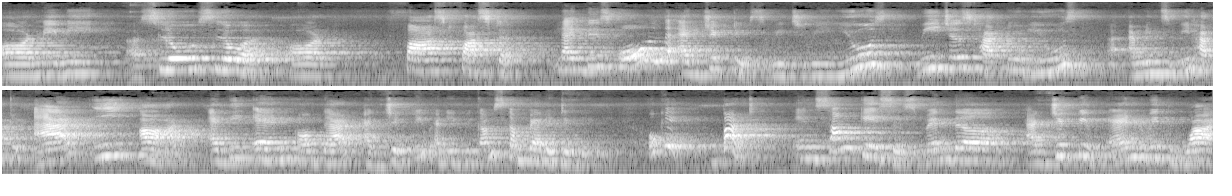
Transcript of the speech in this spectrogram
or maybe uh, slow, slower or fast, faster like this all the adjectives which we use we just have to use I mean we have to add er at the end of that adjective and it becomes comparatively okay but in some cases when the adjective end with y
